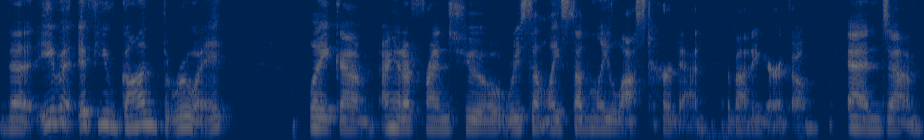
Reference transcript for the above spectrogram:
that even if you've gone through it like um, i had a friend who recently suddenly lost her dad about a year ago. And um,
